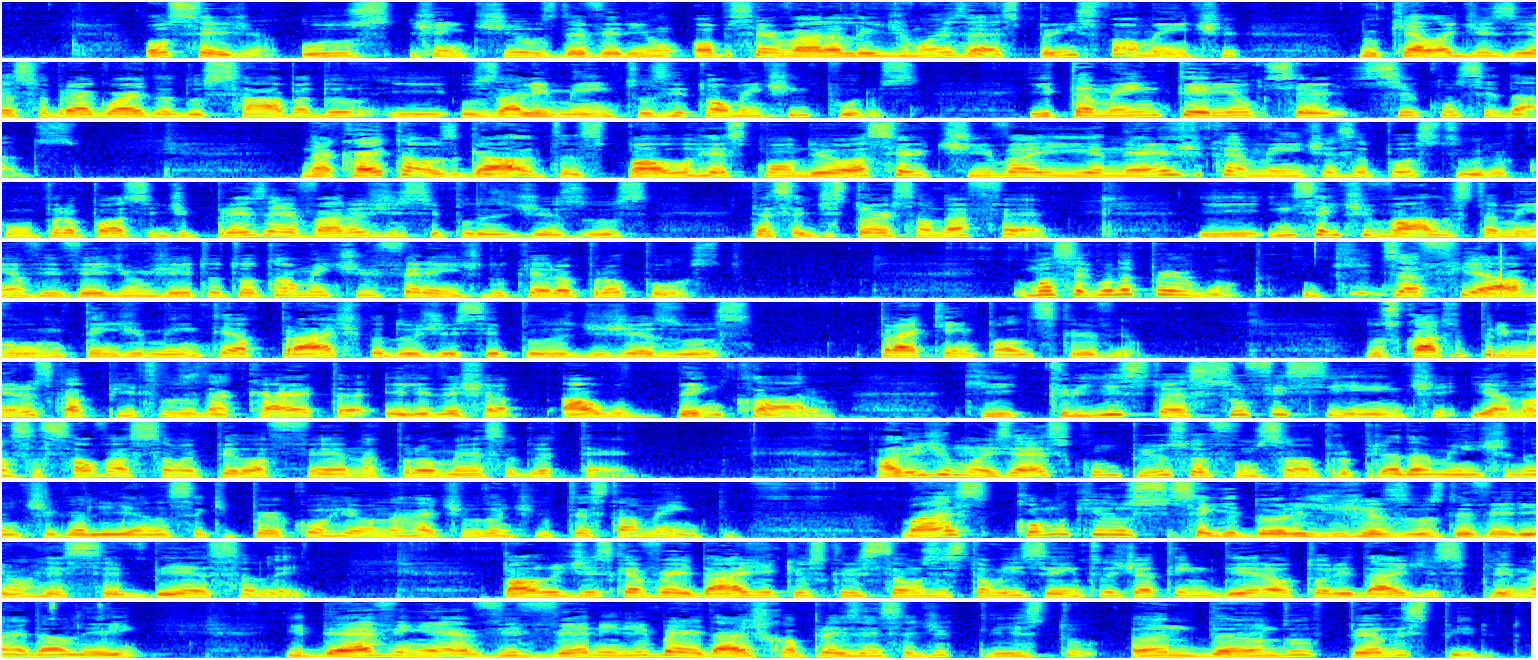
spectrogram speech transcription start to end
Ou seja, os gentios deveriam observar a lei de Moisés, principalmente no que ela dizia sobre a guarda do sábado e os alimentos ritualmente impuros, e também teriam que ser circuncidados. Na carta aos Gálatas, Paulo respondeu assertiva e energicamente essa postura, com o propósito de preservar os discípulos de Jesus dessa distorção da fé e incentivá-los também a viver de um jeito totalmente diferente do que era proposto. Uma segunda pergunta: o que desafiava o entendimento e a prática dos discípulos de Jesus para quem Paulo escreveu? Nos quatro primeiros capítulos da carta, ele deixa algo bem claro: que Cristo é suficiente e a nossa salvação é pela fé na promessa do Eterno. A lei de Moisés cumpriu sua função apropriadamente na antiga aliança que percorreu a narrativa do Antigo Testamento. Mas como que os seguidores de Jesus deveriam receber essa lei? Paulo diz que a verdade é que os cristãos estão isentos de atender à autoridade disciplinar da lei e devem é, viver em liberdade com a presença de Cristo, andando pelo Espírito.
